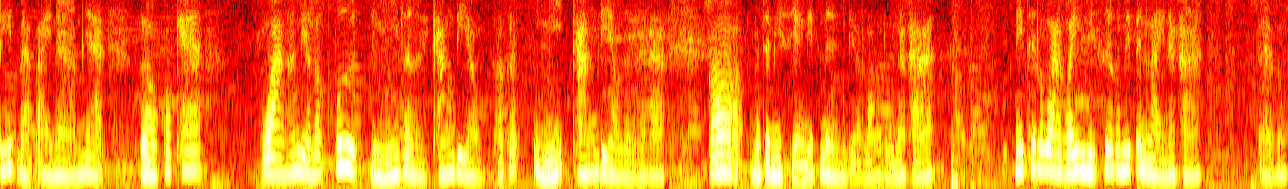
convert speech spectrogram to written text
รีดแบบไอ้น้ำเนี่ยเราก็แค่วางครั้งเดียวแล้วปืดอย่างนี้เลยครั้งเดียว แล้วก็อย่างนี้ครั้งเดียวเลยนะคะ ก็มันจะมีเสียงนิดนึงเดี๋ยวลองดูนะคะ นี่ถ้าเราวางไว้อย่างนี้เสื้อก็ไม่เป็นไรนะคะ แต่ต้อง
